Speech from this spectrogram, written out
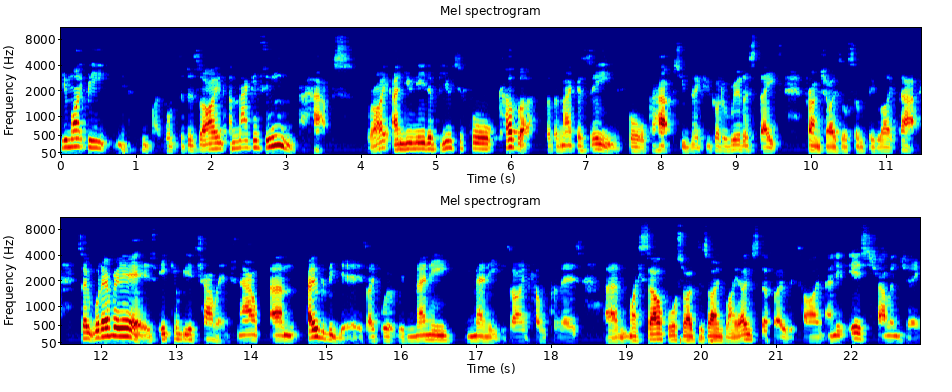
you might be you might want to design a magazine, perhaps, right? And you need a beautiful cover for the magazine, for perhaps you know if you've got a real estate franchise or something like that. So whatever it is, it can be a challenge. Now, um, over the years, I've worked with many many design companies um, myself, also, I've designed my own stuff over time, and it is challenging.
